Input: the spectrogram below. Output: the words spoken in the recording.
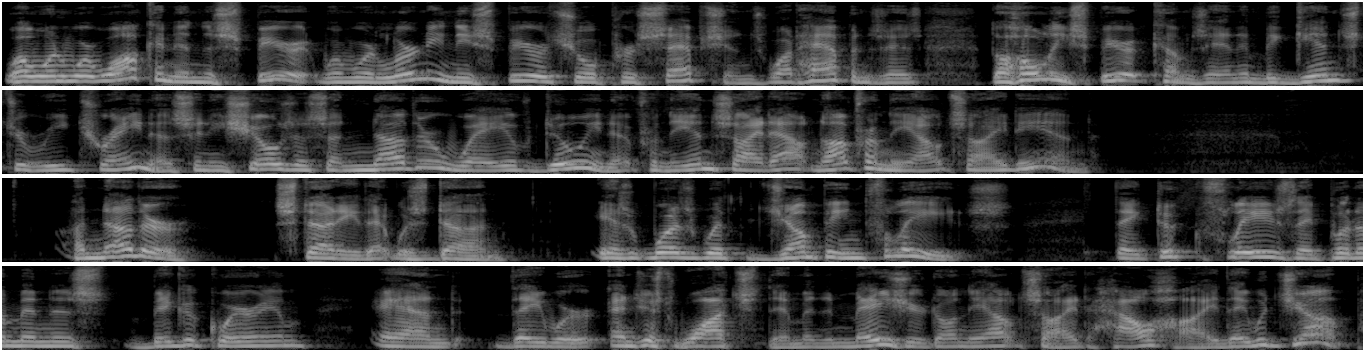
Well, when we're walking in the Spirit, when we're learning these spiritual perceptions, what happens is the Holy Spirit comes in and begins to retrain us, and He shows us another way of doing it from the inside out, not from the outside in. Another study that was done is, was with jumping fleas they took fleas, they put them in this big aquarium, and they were and just watched them and measured on the outside how high they would jump.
